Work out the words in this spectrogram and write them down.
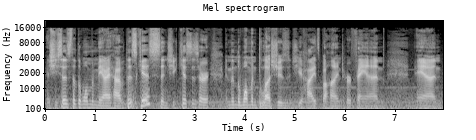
And she says to the woman, May I have this kiss? And she kisses her, and then the woman blushes and she hides behind her fan. And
